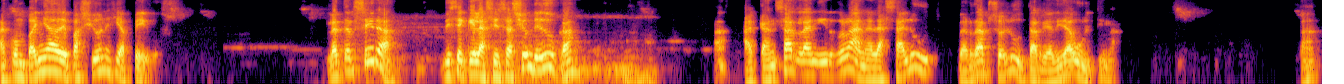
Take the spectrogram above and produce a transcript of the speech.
acompañada de pasiones y apegos. La tercera dice que la sensación de Duca. Alcanzar la nirvana, la salud, verdad absoluta, realidad última. ¿Ah?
